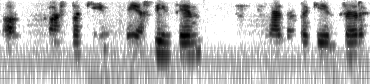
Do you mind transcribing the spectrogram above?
a, azt, aki miért szintén hetente kétszer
